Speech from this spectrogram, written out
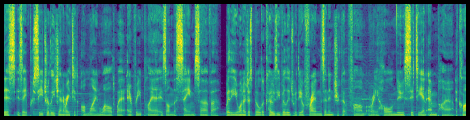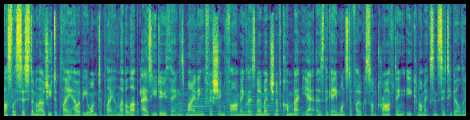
This is a procedurally generated online world where every player is on the same server. Whether you want to just build a cozy village with your friends, an intricate farm, or a whole new city and empire, a classless system allows you to play however you want to play and level up as you do things mining, fishing, farming. There's no mention of combat yet, as the game wants to focus on crafting, economics, and city building.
